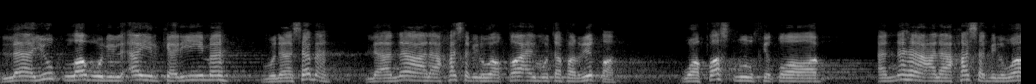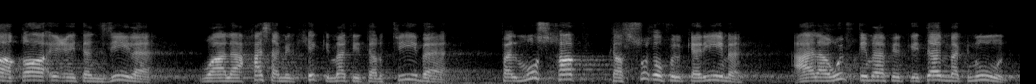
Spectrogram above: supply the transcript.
لا يطلب للآية الكريمة مناسبة لأنها على حسب الواقع المتفرقة. وفصل الخطاب أنها على حسب الواقائع تنزيلا وعلى حسب الحكمة ترتيبا. فالمصحف كالصحف الكريمة على وفق ما في الكتاب مكنون.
